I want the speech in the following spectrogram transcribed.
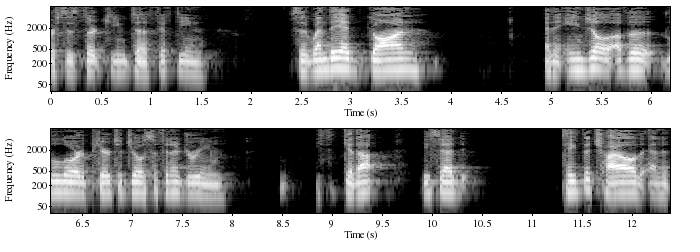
verses 13 to 15, said, When they had gone, an angel of the, the Lord appeared to Joseph in a dream. He said, Get up. He said, Take the child and,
